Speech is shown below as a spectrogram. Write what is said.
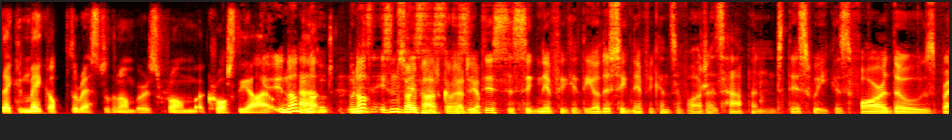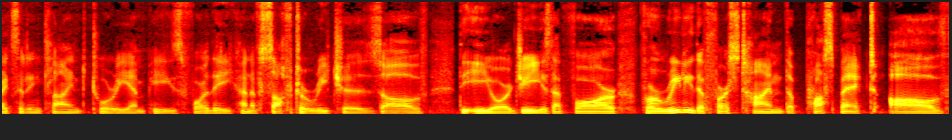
they can make up the rest of the numbers from across the aisle. Not, and, not, not isn't, isn't sorry, this, Pat, go ahead. Isn't this the significant? The other significance of what has happened this week is for those Brexit-inclined Tory MPs, for the kind of softer reaches of the ERG, is that for for really the first time, the prospect of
